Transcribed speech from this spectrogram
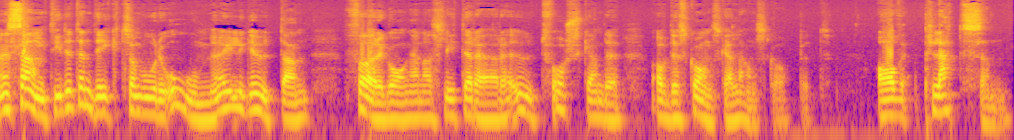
Men samtidigt en dikt som vore omöjlig utan föregångarnas litterära utforskande av det skånska landskapet. av platsen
